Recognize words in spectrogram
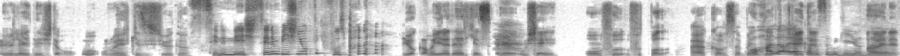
Öyleydi işte. O, o- onu herkes istiyordu. Senin ne iş? Senin bir işin yoktu ki futbol. Yok ama yine de herkes e, o şey o fu- futbol ayakkabısına o benzer hala şeydi. ayakkabısını giyiyordu. Aynen. Evet.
